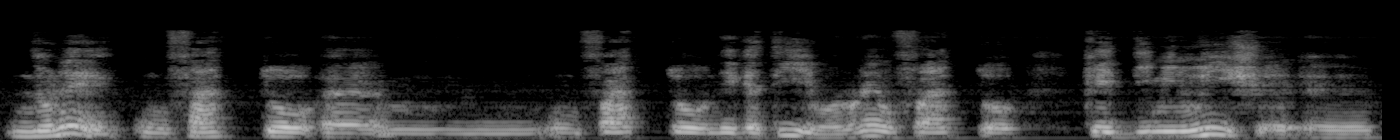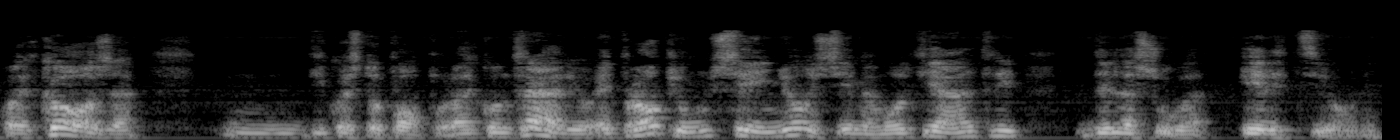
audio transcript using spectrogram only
non è un fatto, ehm, un fatto negativo, non è un fatto che diminuisce eh, qualcosa mh, di questo popolo, al contrario, è proprio un segno, insieme a molti altri, della sua elezione.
